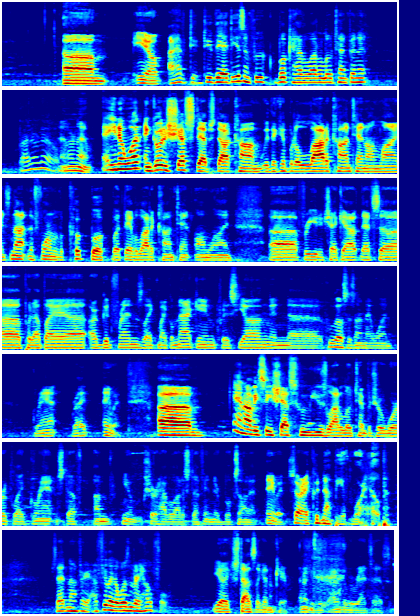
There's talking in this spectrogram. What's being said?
Um, you know, I have. Do, do the Ideas in Food book have a lot of low temp in it? I don't know. I don't know. And you know what? And go to chefsteps.com where they can put a lot of content online. It's not in the form of a cookbook, but they have a lot of content online uh, for you to check out. That's uh, put out by uh, our good friends like Michael Mackin, Chris Young, and uh, who else is on that one? Grant, right? Anyway. Um, and obviously chefs who use a lot of low temperature work like Grant and stuff, I'm you know sure have a lot of stuff in their books on it. Anyway, sorry I could not be of more help. Is that not very? I feel like I wasn't very helpful. Yeah, like Stas, like I don't care. I don't give. A, I don't give a rat's ass.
